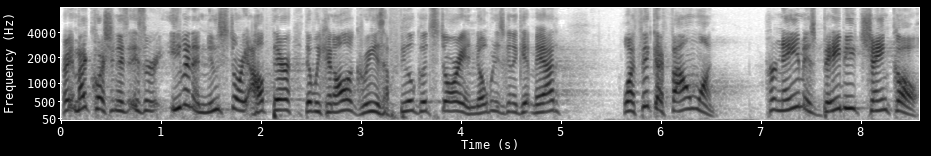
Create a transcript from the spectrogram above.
Right? My question is Is there even a news story out there that we can all agree is a feel good story and nobody's going to get mad? Well, I think I found one. Her name is Baby Chanco.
